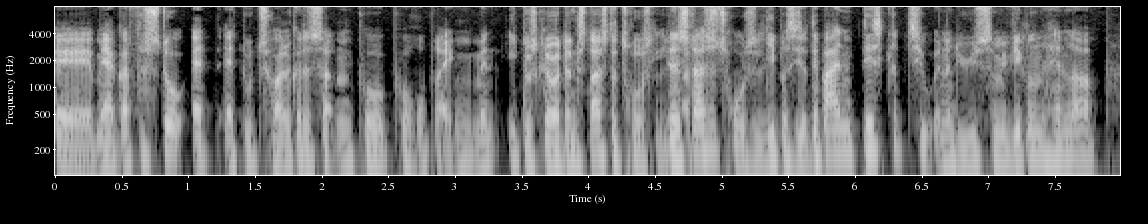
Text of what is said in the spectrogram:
Øh, men jeg kan godt forstå, at, at du tolker det sådan på, på rubrikken. Men i, du skriver den største trussel. Den største trussel, lige præcis. Det er bare en deskriptiv analyse, som i virkeligheden handler om, Øh,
